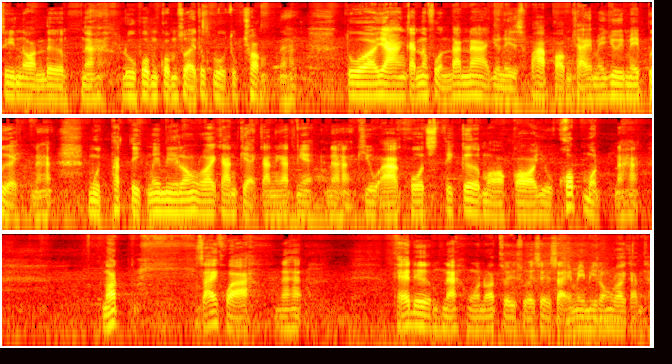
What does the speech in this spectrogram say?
ซีนอ่อนเดิมนะฮะรูพรมกลมสวยทุกรูทุกช่องนะฮะตัวยางกันน้ำฝนด้านหน้าอยู่ในสภาพพร้อมใช้ไม่ยุ่ยไม่เปื่อยนะฮะหมุดพลาสติกไม่มีร่องรอยการแกะการงัดแงะนะฮะ QR code สติ๊กเกอร์มอกอยู่ครบหมดนะฮะน็อตซ้ายขวานะฮะ แท้เดิมนะหัวน็อตสวยๆใสๆไม่มีร่องรอยการไข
